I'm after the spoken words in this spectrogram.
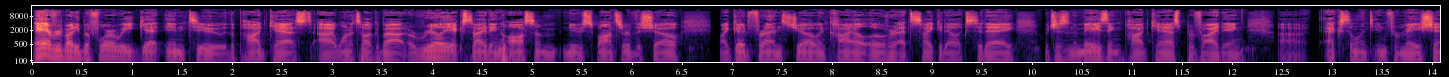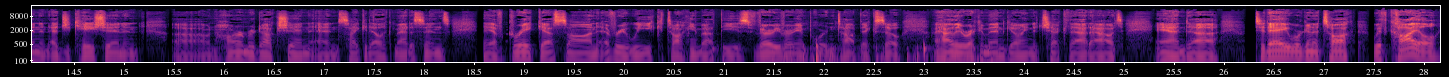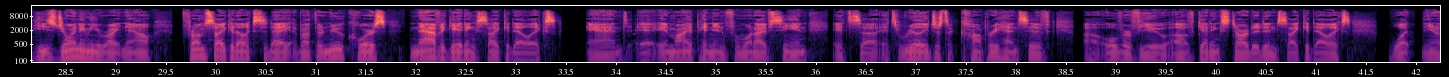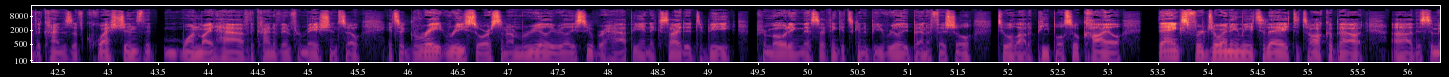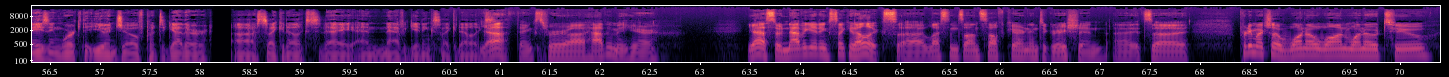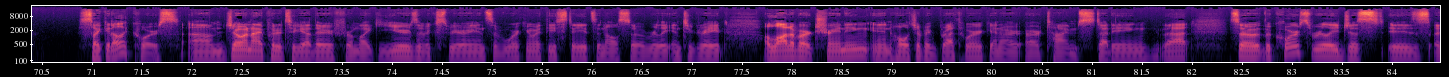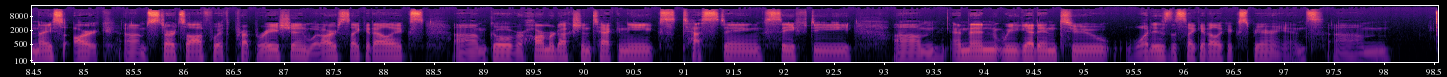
Hey, everybody. Before we get into the podcast, I want to talk about a really exciting, awesome new sponsor of the show, my good friends Joe and Kyle over at Psychedelics Today, which is an amazing podcast providing uh, excellent information and education and uh, on harm reduction and psychedelic medicines. They have great guests on every week talking about these very, very important topics. So I highly recommend going to check that out. And uh, today we're going to talk with Kyle. He's joining me right now from Psychedelics Today about their new course, Navigating Psychedelics. And uh, in my opinion, from what I've seen, it's uh, it's really just a comprehensive uh, overview of getting started in psychedelics, what you know, the kinds of questions that one might have, the kind of information. So it's a great resource, and I'm really, really super happy and excited to be promoting this. I think it's going to be really beneficial to a lot of people. So Kyle, thanks for joining me today to talk about uh, this amazing work that you and Joe have put together uh, psychedelics today and navigating psychedelics. Yeah, thanks for uh, having me here. Yeah, so navigating psychedelics, uh, lessons on self care and integration. Uh, it's a pretty much a 101, 102 psychedelic course. Um, Joe and I put it together from like years of experience of working with these states and also really integrate a lot of our training in holotropic breathwork and our, our time studying that. So the course really just is a nice arc. Um, starts off with preparation, what are psychedelics, um, go over harm reduction techniques, testing, safety, um, and then we get into what is the psychedelic experience. Um,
